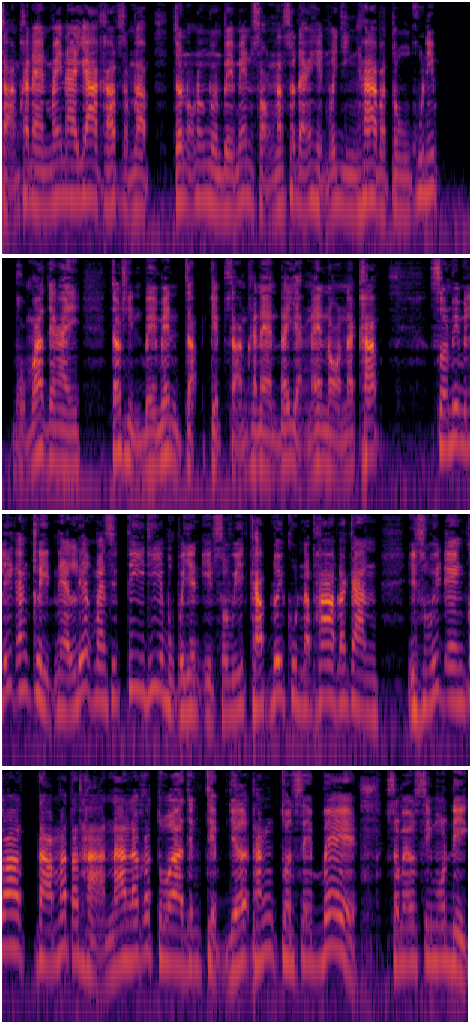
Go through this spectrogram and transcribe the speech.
สามคะแนนไม่น่ายากครับสำหรับเจ้าหนองนงนวลเบเมนสองนัดแสดงให้เห็นว่ายิง 5 ประตูคู่นี้ผมว่ายังไงเจ้าถิ่นเบเมนจะเก็บ 3 คะแนนได้อย่างแน่นอนนะครับ ส่วนพรีเมียร์ลีกอังกฤษเนี่ยเลือกแมนซิตี้ที่จะบุกไปเยือนอิสวิตครับ ด้วยคุณภาพแล้วกัน อิสวิตเองก็ตามมาตรฐานนะ แล้วก็ตัวยังเจ็บเยอะทั้งตัวเซเบ้สเมลซิโมดิก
